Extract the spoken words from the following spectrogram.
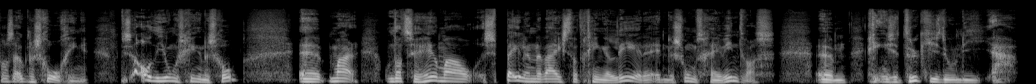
als ze ook naar school gingen. Dus al die jongens gingen naar school. Eh, maar omdat ze helemaal spelenderwijs dat gingen leren en er soms geen wind was, ehm, gingen ze trucjes doen die ja,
